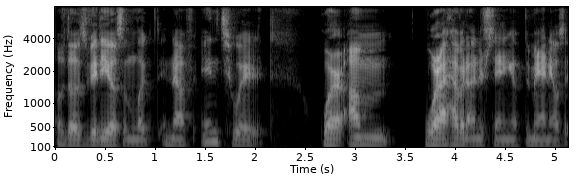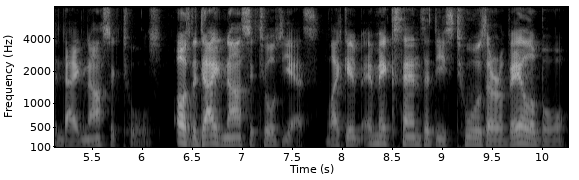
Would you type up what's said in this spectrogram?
of those videos and looked enough into it where I'm where I have an understanding of the manuals and diagnostic tools. Oh, the diagnostic tools, yes. Like it, it makes sense that these tools are available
